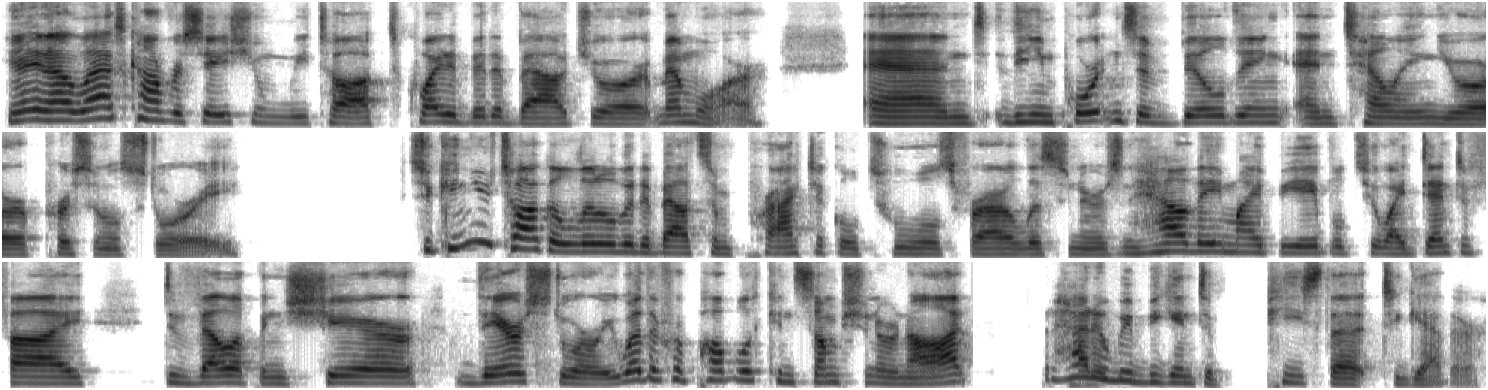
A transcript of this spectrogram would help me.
Yeah, in our last conversation, we talked quite a bit about your memoir and the importance of building and telling your personal story. So, can you talk a little bit about some practical tools for our listeners and how they might be able to identify, develop, and share their story, whether for public consumption or not? But how do we begin to piece that together?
